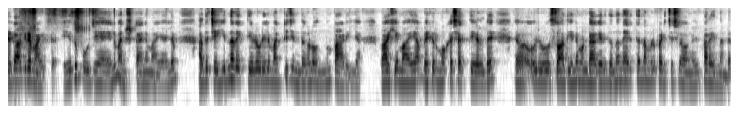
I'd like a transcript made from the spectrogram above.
ഏകാഗ്രമായിട്ട് ഏത് പൂജയായാലും അനുഷ്ഠാനമായാലും അത് ചെയ്യുന്ന വ്യക്തിയുടെ ഉള്ളിൽ മറ്റ് ചിന്തകളൊന്നും പാടില്ല. ബാഹ്യമായ ബഹിർമുഖ ശക്തികളുടെ ഒരു സ്വാധീനം ഉണ്ടാകരുതെന്ന് നേരത്തെ നമ്മൾ പഠിച്ച ശ്ലോകങ്ങളിൽ പറയുന്നുണ്ട്.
